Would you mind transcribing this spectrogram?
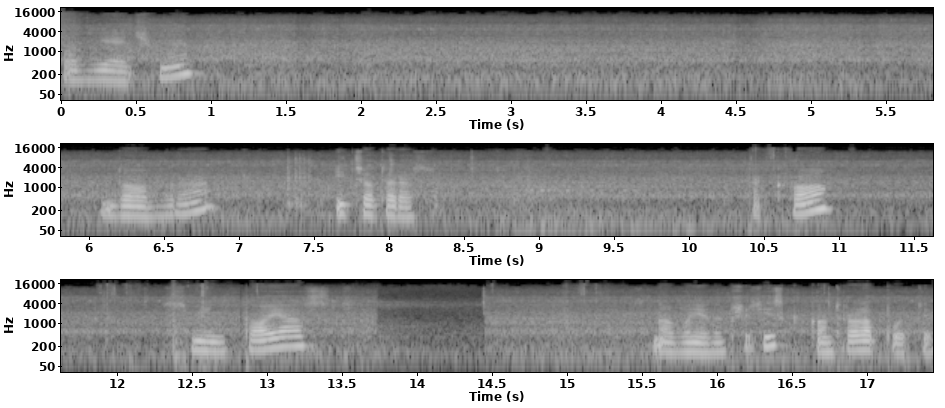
podjedźmy. Dobra. I co teraz? Tak o. Zmień pojazd. Znowu nie ten przycisk. Kontrola płyty.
